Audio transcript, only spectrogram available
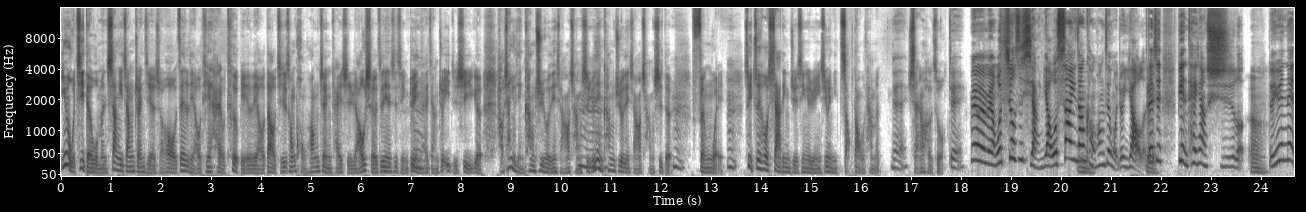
因为我记得我们上一张专辑的时候，在聊天还有特别聊到，其实从恐慌症开始，饶舌这件事情对你来讲就一直是一个好像有点抗拒，有点想要尝试，有点抗拒，有点想要尝试的氛围。嗯，所以最后下定决心的原因，是因为你找到了他们。对，想要合作。对，没有没有没有，我就是想要。我上一张恐慌症我就要了，嗯、但是变得太像诗了。嗯，对，因为那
